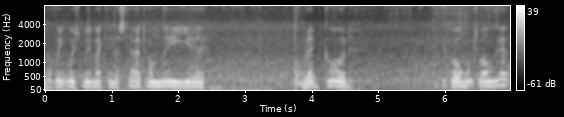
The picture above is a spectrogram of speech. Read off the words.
I think we should be making a start on the uh, red cored before much longer.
